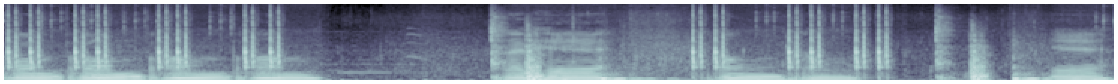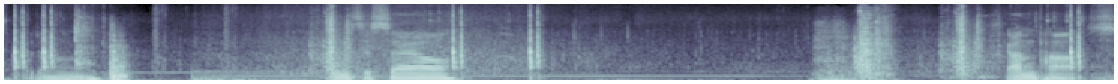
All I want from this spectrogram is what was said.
ba-bum, ba-bum, ba-bum, ba-bum. And over here. Ba-dum, ba-dum. Here. Ba-dum. Things to sell. Gun parts.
